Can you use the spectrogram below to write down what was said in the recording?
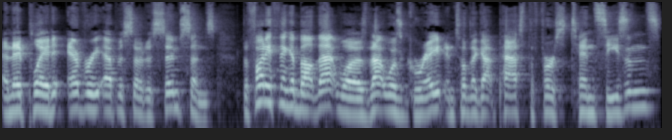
And they played every episode of Simpsons. The funny thing about that was that was great until they got past the first 10 seasons.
